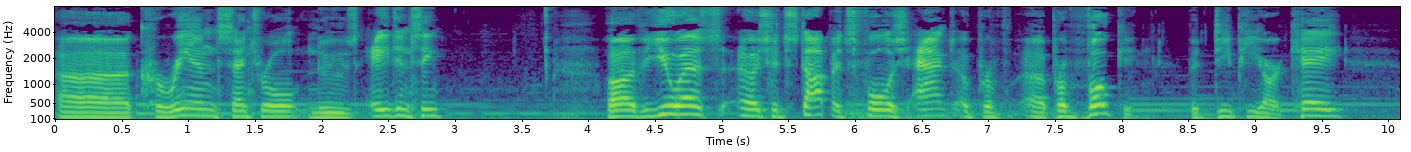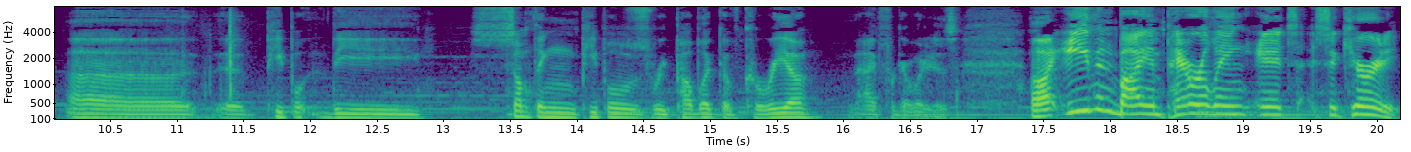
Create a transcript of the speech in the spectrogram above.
uh, Korean Central News Agency, uh, the U.S. Uh, should stop its foolish act of prov- uh, provoking the DPRK, uh, people, the something People's Republic of Korea. I forget what it is uh, even by imperiling its security.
